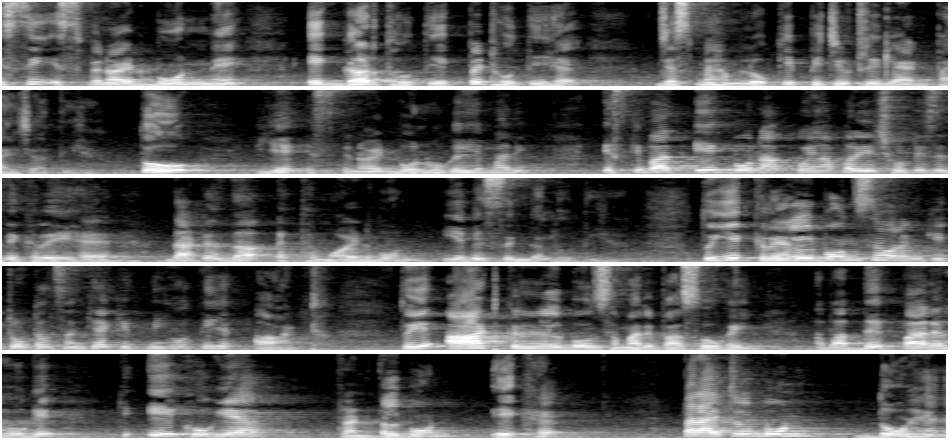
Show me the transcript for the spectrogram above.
इसी स्फिनॉइड बोन में एक गर्थ होती है, एक पिट होती है, जिसमें हम लोग की पिट्यूटरी लैंड पाई जाती है। तो ये स्पिनॉइड बोन हो गई हमारी। इसके बाद एक बोन आपको यहाँ पर ये छोटी सी दिख रही है that is the ethmoid bone ये भी सिंगल होती है। तो ये क्रेनल बोन्स हैं और इनकी टोटल संख्या कितनी होती है? आठ। तो ये आठ क्रेनल बोन्स हमारे पास हो गई। अब आप देख पा रहे होगे कि एक हो गया फ्रंटल बोन एक है पैराइटल बोन दो हैं।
